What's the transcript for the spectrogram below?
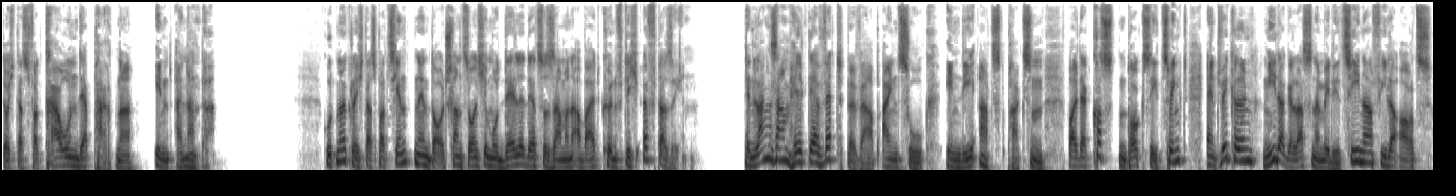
durch das Vertrauen der Partner ineinander. Gut möglich, dass Patienten in Deutschland solche Modelle der Zusammenarbeit künftig öfter sehen. Denn langsam hält der Wettbewerb Einzug in die Arztpraxen, weil der Kostendruck sie zwingt, entwickeln niedergelassene Mediziner vielerorts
